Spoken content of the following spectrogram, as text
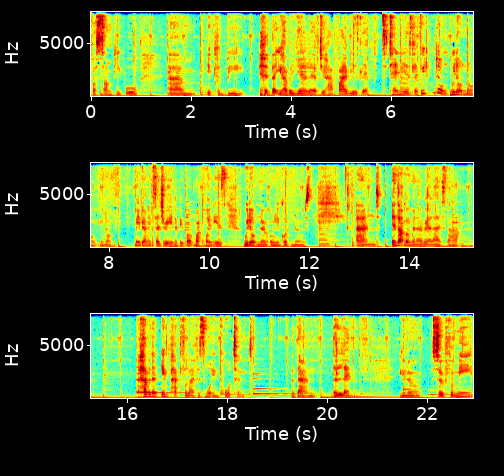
For some people um it could be that you have a year left you have five years left ten years left. We, we don't we don't know you know. Maybe i'm exaggerating a bit but my point is we don't know. Only god knows. And in that moment i realized that having an impact for life is more important than the length you know? So for me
